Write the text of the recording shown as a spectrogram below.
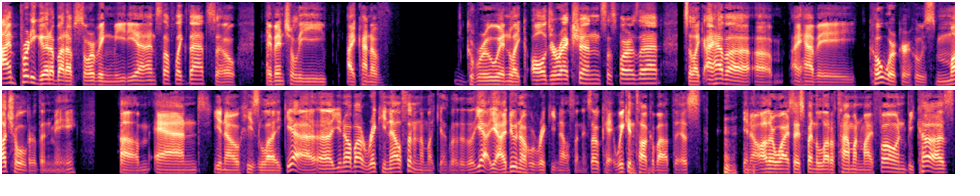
I'm pretty good about absorbing media and stuff like that. So eventually, I kind of grew in like all directions as far as that. So like, I have a um, I have a coworker who's much older than me. Um, and you know, he's like, yeah, uh, you know about Ricky Nelson, and I'm like, yeah, yeah, yeah, I do know who Ricky Nelson is. Okay, we can talk about this. you know, otherwise, I spend a lot of time on my phone because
